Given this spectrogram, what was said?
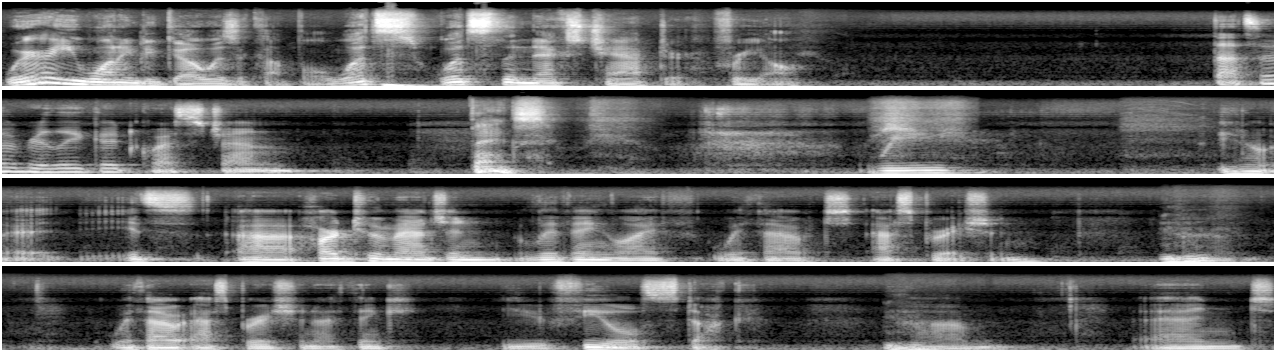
where are you wanting to go as a couple? What's what's the next chapter for y'all? That's a really good question. Thanks. We you know uh, it's uh, hard to imagine living life without aspiration. Uh, without aspiration i think you feel stuck. Um, and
